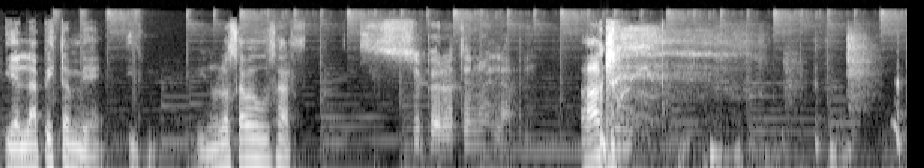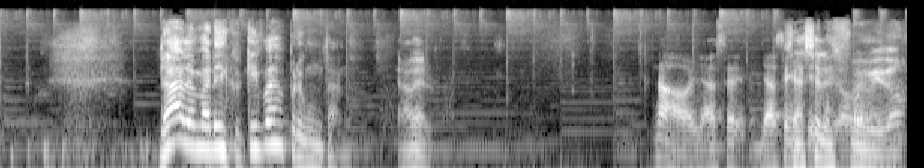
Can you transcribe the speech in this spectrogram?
y el lápiz también. Y, y no lo sabes usar. Sí, pero este no es lápiz. Dale, Marisco, ¿qué ibas preguntando? A ver, No, ya se, ya se ya se les fue. Olvidó.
